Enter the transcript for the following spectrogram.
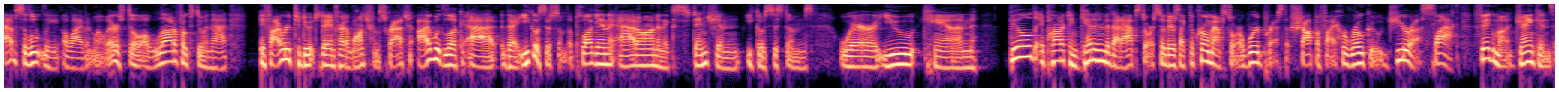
absolutely alive and well. There are still a lot of folks doing that if I were to do it today and try to launch from scratch, I would look at the ecosystem, the plug-in, add-on, and extension ecosystems where you can build a product and get it into that app store. So there's like the Chrome App Store, WordPress, there's Shopify, Heroku, Jira, Slack, Figma, Jenkins,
